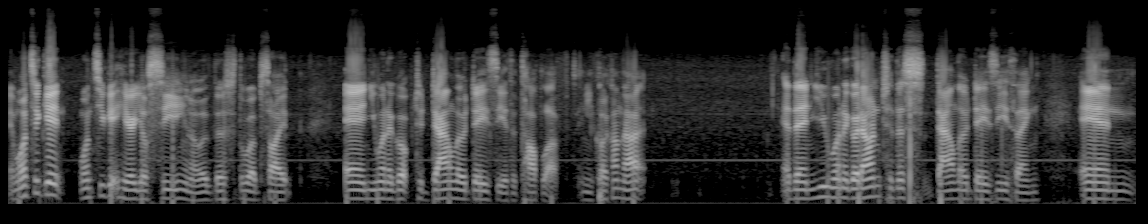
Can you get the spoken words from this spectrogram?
And once you get once you get here, you'll see you know this is the website, and you want to go up to download DayZ at the top left, and you click on that, and then you want to go down to this download DayZ thing, and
